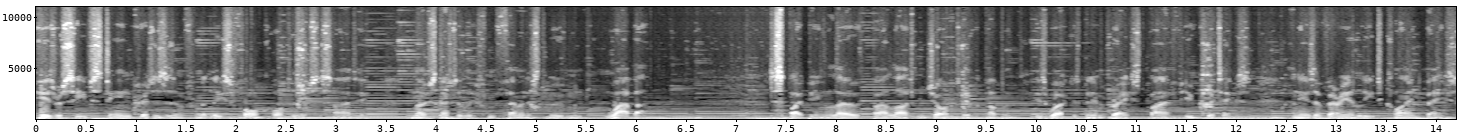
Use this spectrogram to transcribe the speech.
He has received stinging criticism from at least four quarters of society, most notably from feminist movement WABA. Despite being loathed by a large majority of the public, his work has been embraced by a few critics, and he has a very elite client base.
